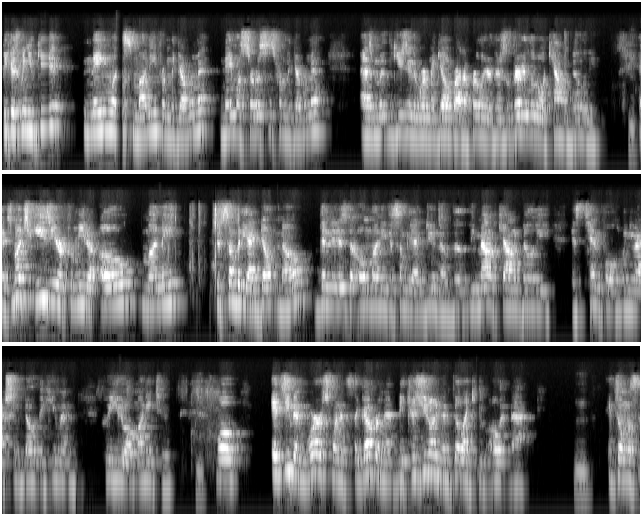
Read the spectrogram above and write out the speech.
because when you get nameless money from the government, nameless services from the government, as using the word Miguel brought up earlier, there's very little accountability. Mm-hmm. It's much easier for me to owe money to somebody I don't know than it is to owe money to somebody I do know. The, the amount of accountability is tenfold when you actually know the human who you owe money to. Mm-hmm. Well, it's even worse when it's the government because you don't even feel like you owe it back. Mm. It's almost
